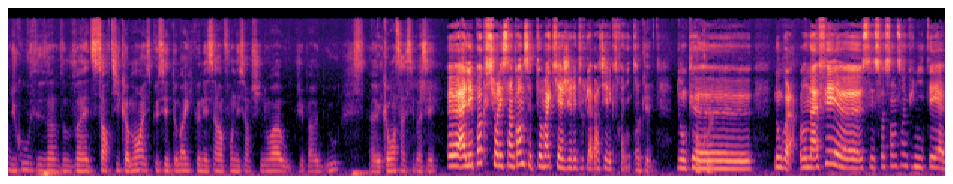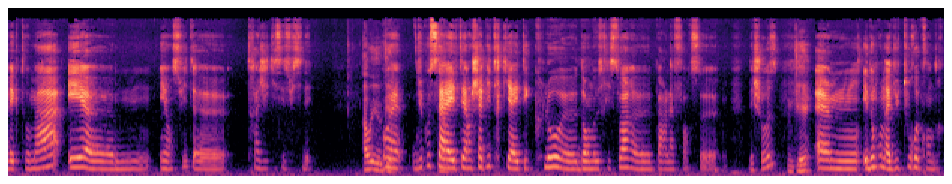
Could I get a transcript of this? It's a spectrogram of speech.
Du coup, vous, en êtes sorti comment? Est-ce que c'est Thomas qui connaissait un fournisseur chinois ou je sais pas d'où? Euh, Comment ça s'est passé? À l'époque, sur les 50, c'est Thomas qui a géré toute la partie électronique. Ok. Donc, donc voilà, on a fait ces 65 unités avec Thomas et, et ensuite, Tragic qui s'est suicidé. Ah oui, ok. Ouais, du coup, ça a été un chapitre qui a été clos dans notre histoire par la force des choses. Euh, et donc, on a dû tout reprendre.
